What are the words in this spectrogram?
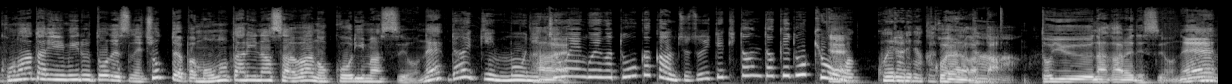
このあたり見るとですね、ちょっとやっぱ物足りなさは残りますよね。代金も2兆円超えが10日間続いてきたんだけど、はい、今日は超えられなかった。超えられなかった。という流れですよね。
